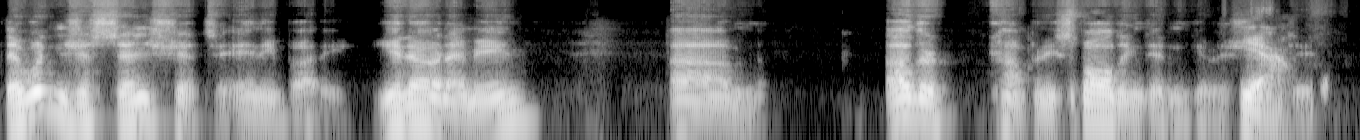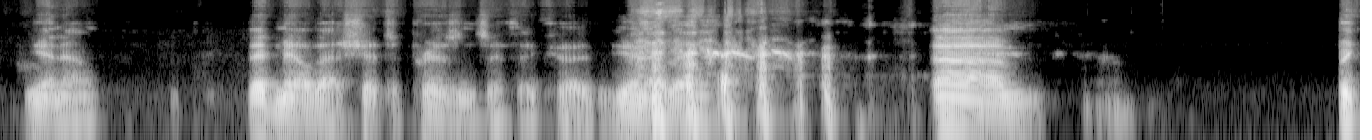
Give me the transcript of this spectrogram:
they wouldn't just send shit to anybody. You know what I mean? Um, other companies, Spaulding didn't give a shit. Yeah. To, you know, they'd mail that shit to prisons if they could. You know. um, but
